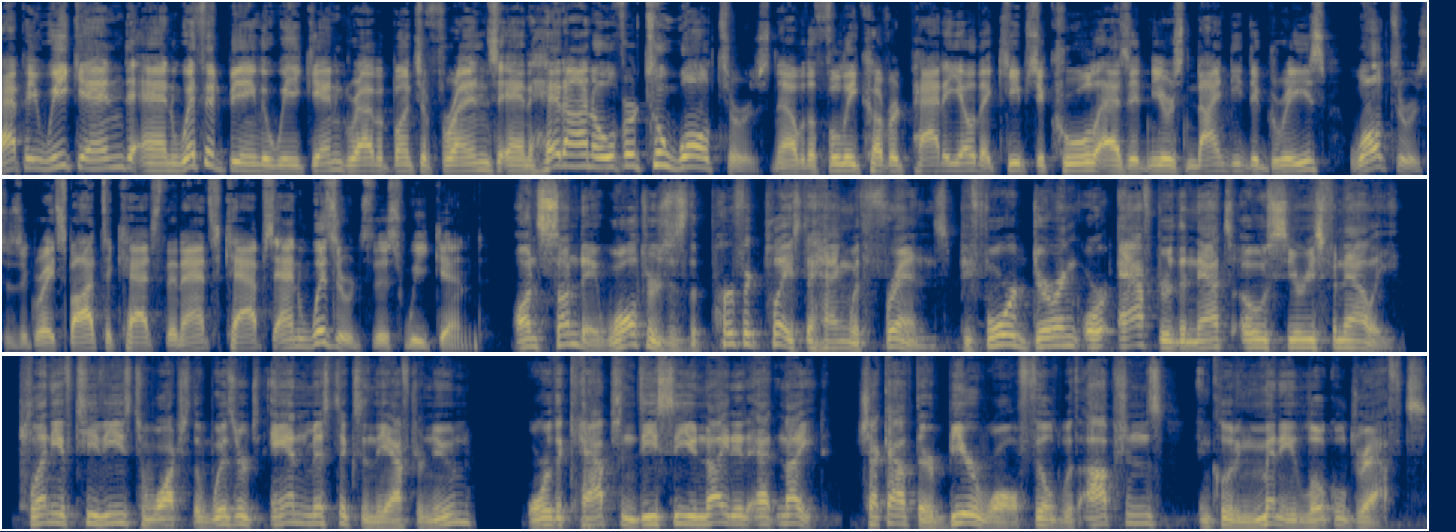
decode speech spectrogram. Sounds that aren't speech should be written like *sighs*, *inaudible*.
Happy weekend, and with it being the weekend, grab a bunch of friends and head on over to Walters. Now, with a fully covered patio that keeps you cool as it nears 90 degrees, Walters is a great spot to catch the Nats, Caps, and Wizards this weekend. On Sunday, Walters is the perfect place to hang with friends before, during, or after the Nats O series finale. Plenty of TVs to watch the Wizards and Mystics in the afternoon, or the Caps and DC United at night. Check out their beer wall filled with options, including many local drafts.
